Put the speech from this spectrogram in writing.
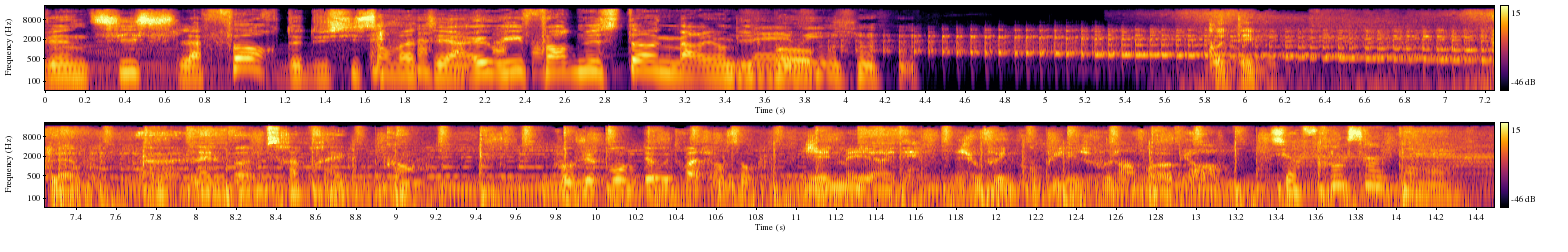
26, la Ford du 621. Eh oui, Ford Mustang, Marion Guilbault. Côté club. Euh, l'album sera prêt quand? Faut que je ponde deux ou trois chansons. J'ai une meilleure idée. Je vous fais une compile et je vous l'envoie au bureau. Sur France Inter.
